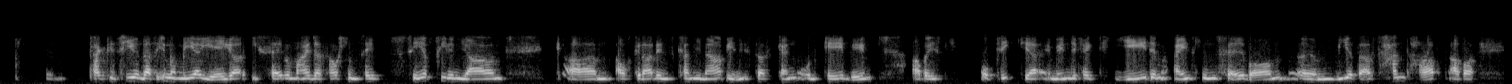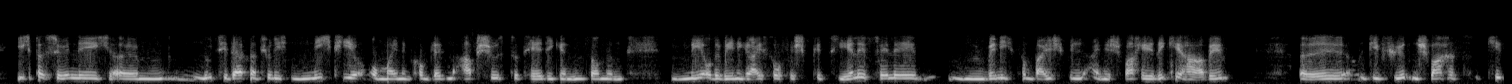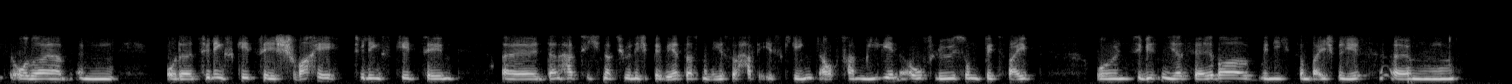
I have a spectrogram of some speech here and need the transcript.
praktizieren das immer mehr Jäger. Ich selber mache das auch schon seit sehr vielen Jahren. Ähm, auch gerade in Skandinavien ist das gang und gäbe. Aber es obliegt ja im Endeffekt jedem Einzelnen selber, ähm, wie er das handhabt. Aber ich persönlich ähm, nutze das natürlich nicht hier, um meinen kompletten Abschuss zu tätigen, sondern mehr oder weniger so für spezielle Fälle, wenn ich zum Beispiel eine schwache Ricke habe, äh, die führt ein schwaches Kitz oder, ähm, oder Zwillingskitze, schwache Zwillingskitze, äh, dann hat sich natürlich bewährt, dass man hier so hart es klingt, auch Familienauflösung betreibt. Und Sie wissen ja selber, wenn ich zum Beispiel jetzt ähm,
